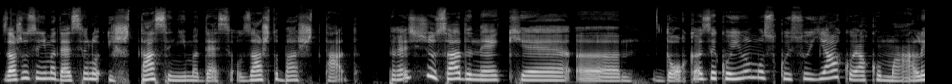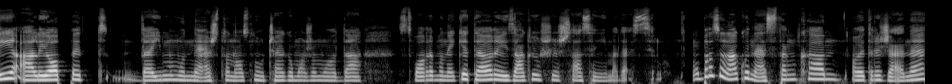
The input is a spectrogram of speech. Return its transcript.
Zašto se njima desilo i šta se njima desilo? Zašto baš tad? Preći ću sad neke uh, dokaze koje imamo, koji su jako, jako mali, ali opet da imamo nešto na osnovu čega možemo da stvorimo neke teorije i zaključke šta se njima desilo. Ubrzo nakon nestanka ove tre žene,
